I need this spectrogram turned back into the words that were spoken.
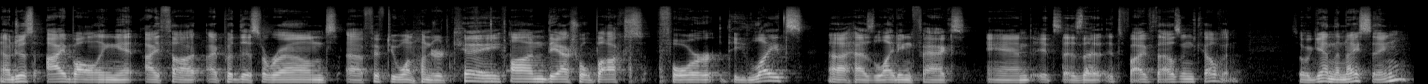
Now just eyeballing it, I thought I put this around uh, 5100K on the actual box for the lights, uh, has lighting facts, and it says that it's 5000 Kelvin. So again, the nice thing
